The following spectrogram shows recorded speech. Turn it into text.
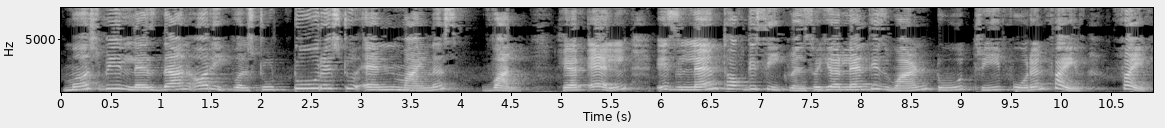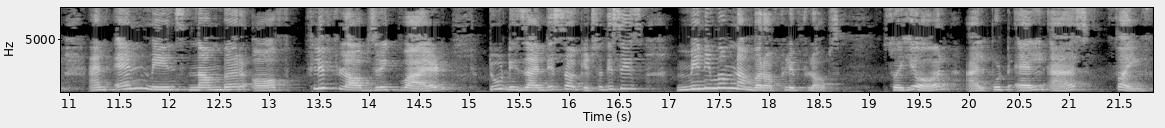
must be less than or equals to 2 raised to n minus 1. Here L is length of the sequence. So here length is 1, 2, 3, 4 and 5. 5 and n means number of flip-flops required to design this circuit. So this is minimum number of flip-flops. So here I'll put L as 5.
